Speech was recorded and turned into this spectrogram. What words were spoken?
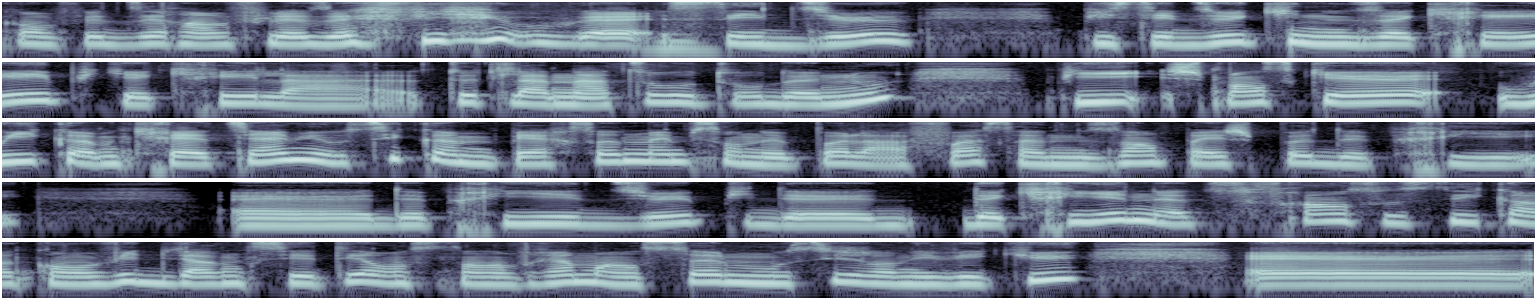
qu'on peut dire en philosophie, où euh, mm. c'est Dieu. Puis c'est Dieu qui nous a créés, puis qui a créé la, toute la nature autour de nous. Puis je pense que oui, comme chrétien, mais aussi comme personne, même si on n'a pas la foi, ça ne nous empêche pas de prier. Euh, de prier Dieu, puis de, de, crier notre souffrance aussi. Quand on vit de l'anxiété, on se sent vraiment seul. Moi aussi, j'en ai vécu. Euh,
